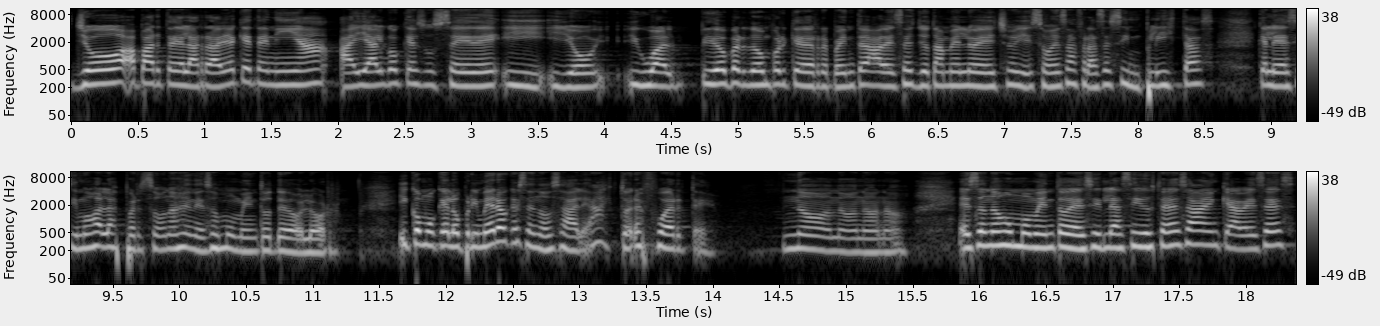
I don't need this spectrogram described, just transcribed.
yo, aparte de la rabia que tenía, hay algo que sucede y, yo igual pido perdón porque de repente a veces yo también lo he hecho y son esas frases simplistas que le decimos a las personas en esos momentos de dolor. Y como que lo primero que se nos sale, ay, tú eres fuerte. No, no, no, no. Eso no es un momento de decirle así. Ustedes saben que a veces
